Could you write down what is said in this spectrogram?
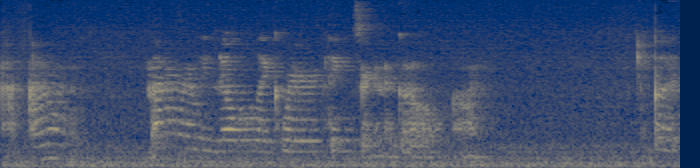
I, I don't, I don't really know like where things are gonna go. Um, but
